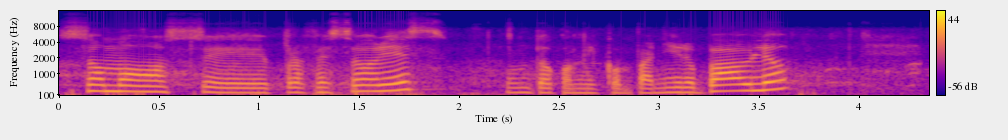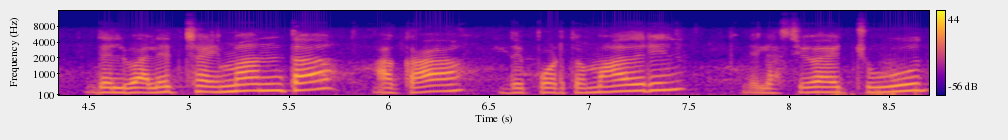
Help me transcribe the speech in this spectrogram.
somos eh, profesores, junto con mi compañero Pablo, del Ballet Chaimanta, acá de Puerto Madryn, de la ciudad de Chubut,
